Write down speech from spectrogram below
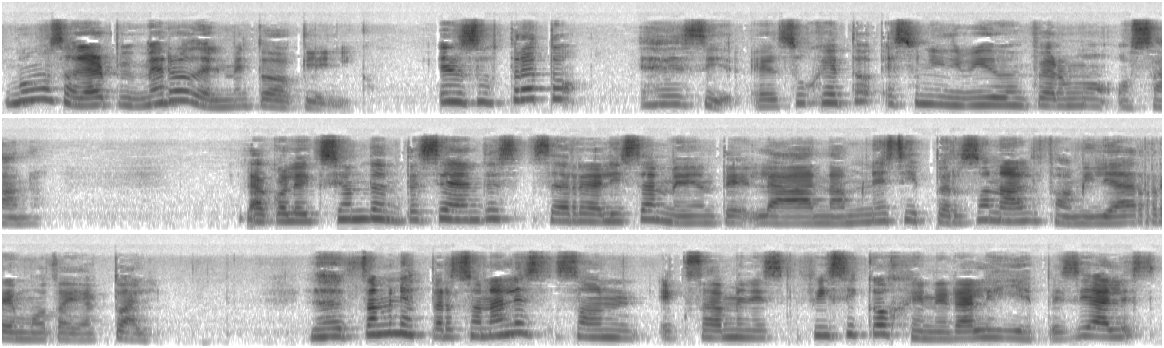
Vamos a hablar primero del método clínico. El sustrato, es decir, el sujeto, es un individuo enfermo o sano. La colección de antecedentes se realiza mediante la anamnesis personal, familiar, remota y actual. Los exámenes personales son exámenes físicos, generales y especiales.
